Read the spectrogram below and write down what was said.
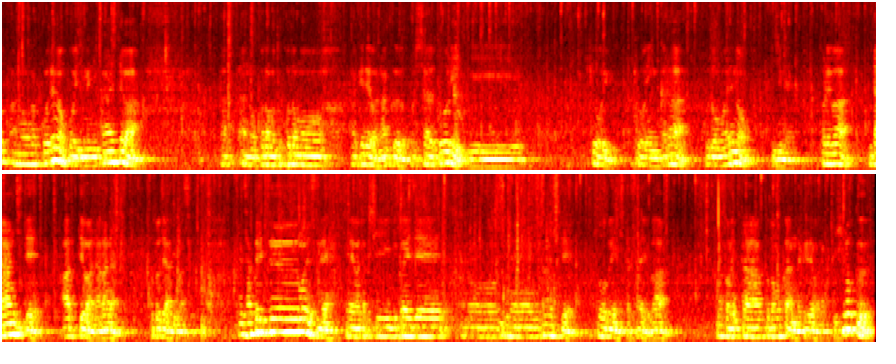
あの学校でのこういじめに関しては、あの子どもと子どもだけではなく、おっしゃる通り、教、教員から子どもへのいじめ、これは断じてあってはならないことであります。で昨日もですね、私、議会であのいじめに関して答弁した際は、そういった子ども間だけではなくて広く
